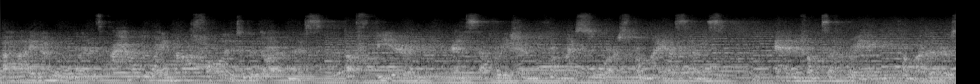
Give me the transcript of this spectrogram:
Uh, in other words, how do I not fall into the darkness of fear and separation from my source, from my essence, and from separating from others,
